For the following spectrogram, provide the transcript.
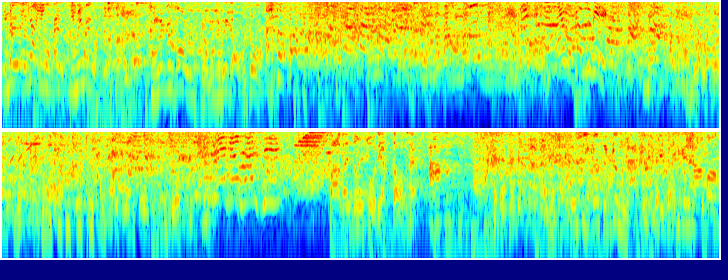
你们有一项赢我们，你们那个。你们这放了什么怎么咬不动？哎，我告诉你，哎，没有关系。八分钟做两道菜，啊，比刚才更难？是跟他吗？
